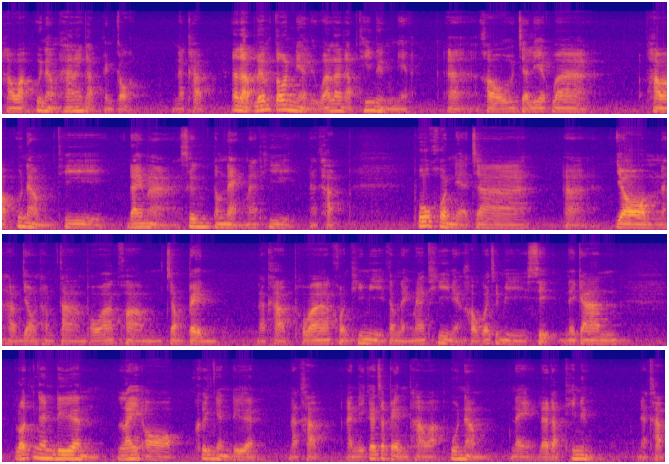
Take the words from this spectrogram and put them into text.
ภาวะผู้นำ5ระดับกันก่อนนะครับ ระดับเริ่มต้นเนี่ยหรือว่าระดับที่1เนี่ยเขาจะเรียกว่าภาวะผู้นำที่ได้มาซึ่งตำแหน่งหน้าที่นะครับ ผู้คนเนี่ยจะอยอมนะครับยอมทำตาม เพราะว่าความจำเป็นนะครับ เพราะว่าคนที่มีตำแหน่งหน้าที่เนี่ยเขาก็จะมีสิทธิ์ในการ ลดเงินเดือน ไล่ออกขึ้นเงินเดือนนะครับ อันนี้ก็จะเป็นภาวะผู้นำในระดับที่1นะครับ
